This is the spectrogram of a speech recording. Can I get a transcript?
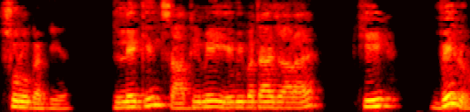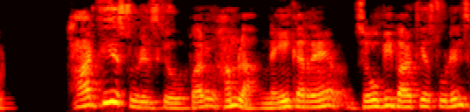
शुरू कर दी है लेकिन साथ ही में ये भी बताया जा रहा है कि वे लोग भारतीय स्टूडेंट्स के ऊपर हमला नहीं कर रहे हैं। जो भी भारतीय स्टूडेंट्स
